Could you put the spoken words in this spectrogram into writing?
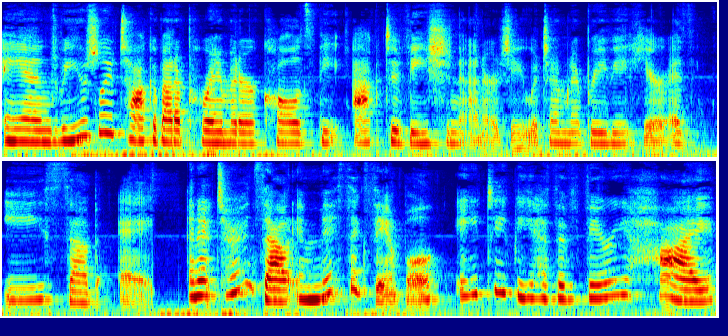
And we usually talk about a parameter called the activation energy, which I'm going to abbreviate here as E sub A. And it turns out in this example, ATP has a very high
